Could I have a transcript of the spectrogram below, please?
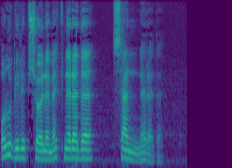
Onu bilip söylemek nerede, sen nerede?''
